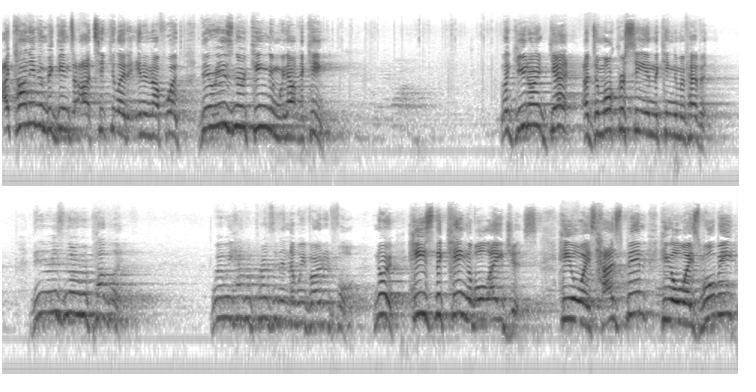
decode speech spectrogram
I can't even begin to articulate it in enough words. There is no kingdom without the King. Like, you don't get a democracy in the kingdom of heaven. There is no republic where we have a president that we voted for. No, he's the king of all ages. He always has been, he always will be.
